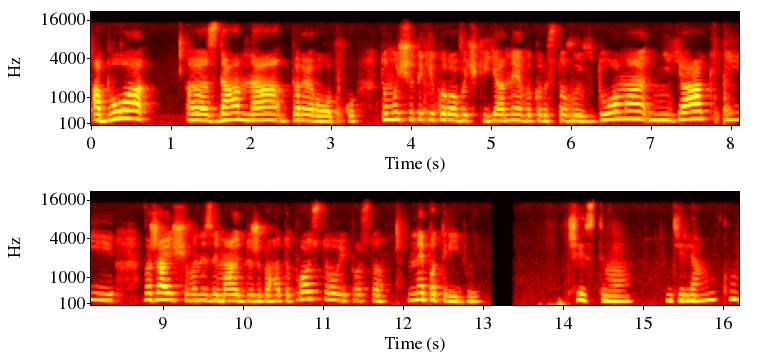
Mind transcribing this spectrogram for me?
Або здам на переробку, тому що такі коробочки я не використовую вдома ніяк і вважаю, що вони займають дуже багато простору і просто не потрібні. Чистимо ділянку,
